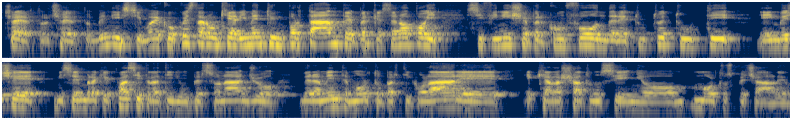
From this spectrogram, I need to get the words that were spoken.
Certo, certo, benissimo. Ecco, questo era un chiarimento importante perché sennò poi si finisce per confondere tutto e tutti e invece mi sembra che qua si tratti di un personaggio veramente molto particolare e che ha lasciato un segno molto speciale.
